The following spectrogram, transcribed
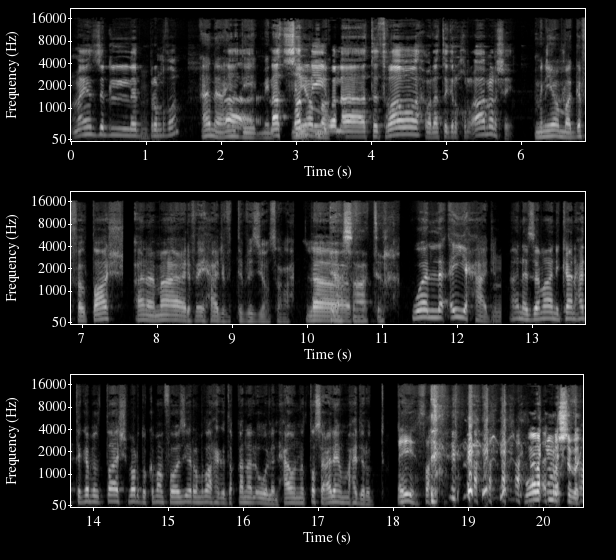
ما ينزل إلا برمضان؟ أنا آه، عندي من, لا من تصلي ولا تتراوح ولا تقرأ قرآن ولا شيء. من يوم ما قفل طاش أنا ما أعرف أي حاجة في التلفزيون صراحة. لا يا ساتر. ولا أي حاجة. أنا زماني كان حتى قبل طاش برضو كمان فوازير رمضان حقت القناة الأولى نحاول نتصل عليهم ما حد يرد. اي إيه، صح. ولا عمر الشبك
